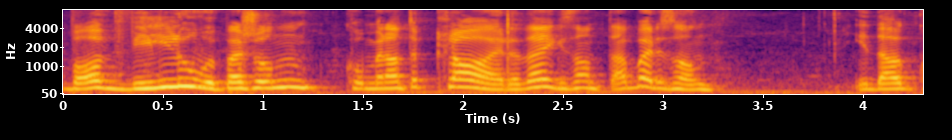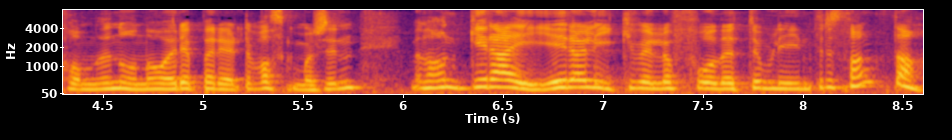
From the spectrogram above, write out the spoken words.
Hva vil hovedpersonen? Kommer han til å klare det? ikke sant? Det er bare sånn I dag kom det noen og reparerte vaskemaskinen. Men han greier allikevel å få det til å bli interessant. da,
